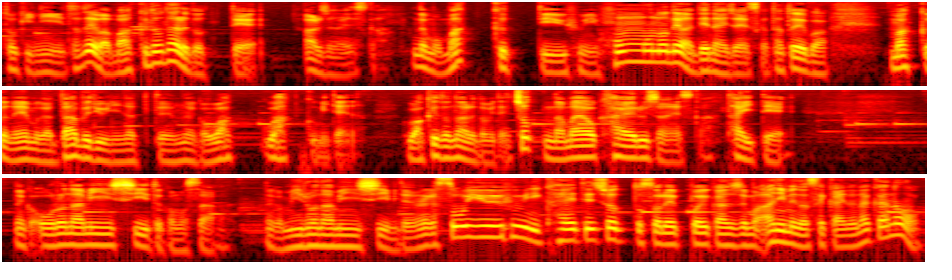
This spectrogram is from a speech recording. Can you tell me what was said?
時に、例えばマクドナルドってあるじゃないですか。でも、マックっていう風に本物では出ないじゃないですか。例えば、マックの M が W になってて、なんかワワックみたいな。ワクドナルドみたいな。ちょっと名前を変えるじゃないですか。大抵。なんかオロナミン C とかもさ、なんかミロナミン C みたいな。なんかそういう風に変えてちょっとそれっぽい感じでもアニメの世界の中の、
